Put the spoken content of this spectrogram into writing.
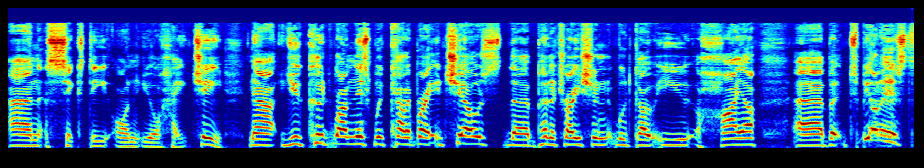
and 60 on your HE. Now, you could run this with calibrated shells. The penetration would go you higher, uh, but to be honest,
